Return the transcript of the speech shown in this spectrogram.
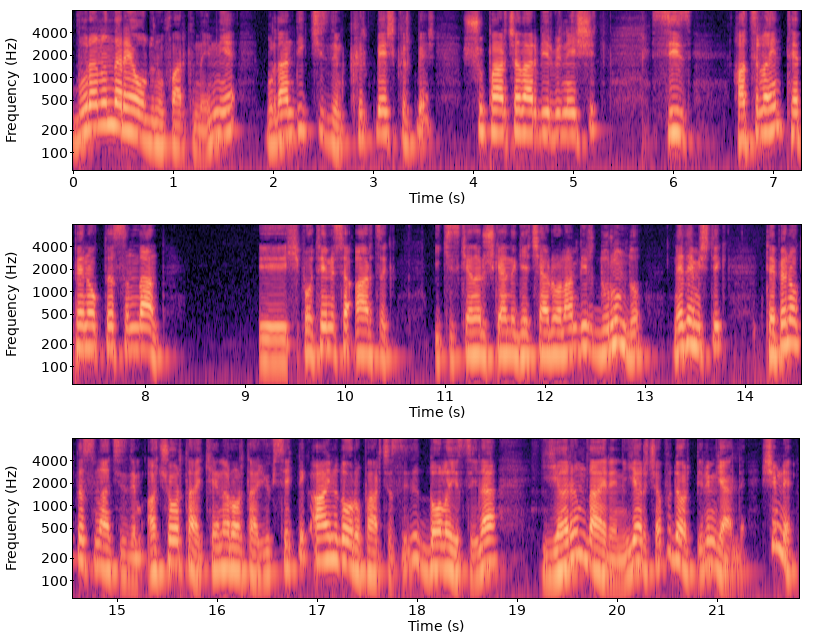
buranın da R olduğunu farkındayım. Niye? Buradan dik çizdim 45 45. Şu parçalar birbirine eşit. Siz hatırlayın tepe noktasından e, hipotenüse artık ikizkenar üçgende geçerli olan bir durumdu. Ne demiştik? Tepe noktasından çizdim. Açıortay, kenarortay, yükseklik aynı doğru parçasıydı. Dolayısıyla yarım dairenin yarıçapı 4 birim geldi. Şimdi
